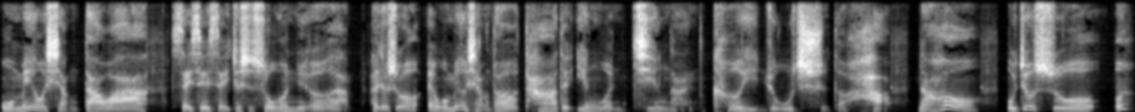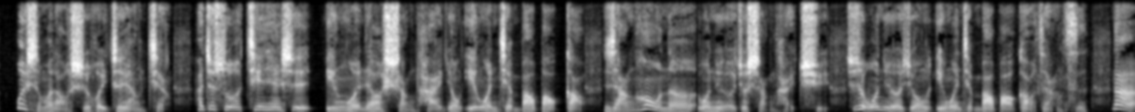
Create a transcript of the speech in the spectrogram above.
我没有想到啊，谁谁谁，就是说我女儿啊。”他就说：“哎，我没有想到他的英文竟然可以如此的好。”然后我就说：“嗯，为什么老师会这样讲？”他就说：“今天是英文要上台，用英文简报报告。然后呢，我女儿就上台去，就是我女儿就用英文简报报告这样子。那。”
